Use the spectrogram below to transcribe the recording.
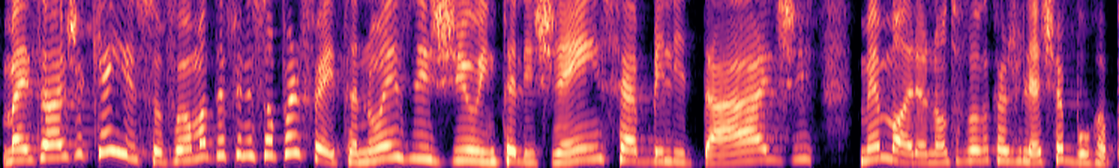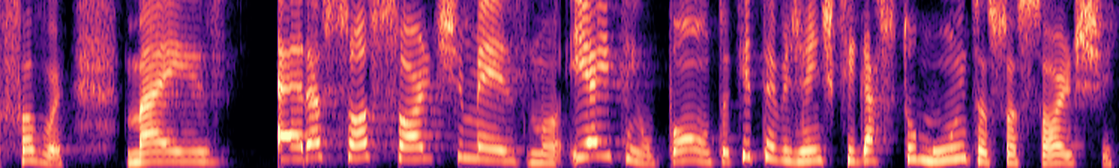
Mas eu acho que é isso, foi uma definição perfeita. Não exigiu inteligência, habilidade, memória. Eu não estou falando que a Juliette é burra, por favor. Mas era só sorte mesmo. E aí tem um ponto que teve gente que gastou muito a sua sorte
